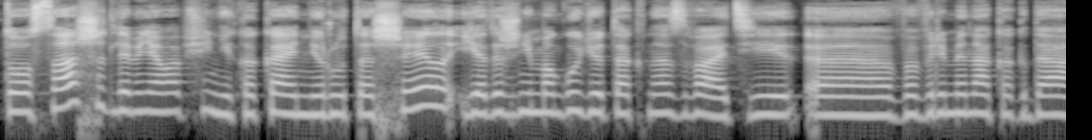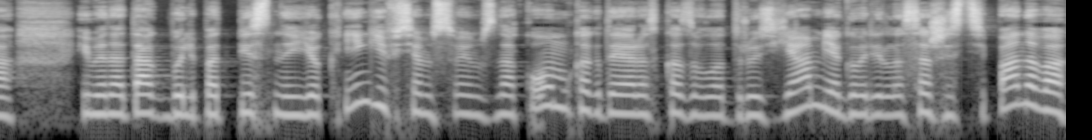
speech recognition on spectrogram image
то Саша для меня вообще никакая не Рута Шейл, я даже не могу ее так назвать. И И э, во времена, когда именно так были подписаны ее книги, всем своим знакомым, когда я рассказывала друзьям, я говорила Саша Степанова,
